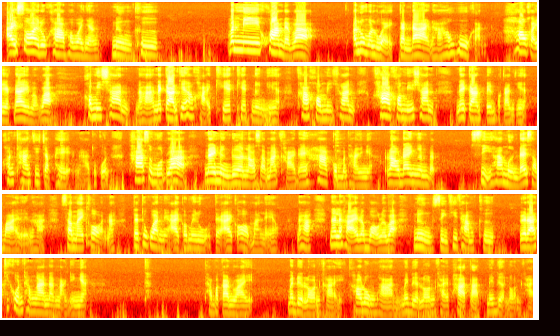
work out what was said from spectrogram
ไอซอยลูกค้าเพราะว่าย่างหนึ่งคือ มันมีความแบบว่าอารมณ์อรวยกันได้นะคะเฮาหู้กันเฮาก็อยากได้แบบว่าคอมมิชชั่นนะคะในการที่เราขายเคสเคสหนึ่งเนี่ย ค่าคอมมิชชั่นค่าคอมมิชชั่นในการเป็นประกันเนี่ยค่อนข้างที่จะแพงนะคะทุกคนถ้าสมมุติว่าใน 1 เดือนเราสามารถขายได้ 5กรมธรรม์อย่างเงี้ยเราได้เงินแบบ4ี่ห้าหมื่นได้สบายเลยนะคะ สมัยก่อนนะ แต่ทุกวันเนี่ยไอก็ไม่รู้แต่ไอก็ออกมาแล้วนะคะ นั่นแหละค่ะไอเราบอกเลยว่า1สิ่งที่ทำคือ เวลาที่คนทำงานหนักๆอย่างเงี้ยทำประกันไว้ไม่เดือดร้อนใคร เข้าโรงพยาบาลไม่เดือดร้อนใครผ่าตัดไม่เดือดร้อนใคร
